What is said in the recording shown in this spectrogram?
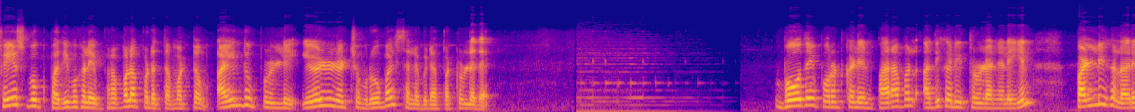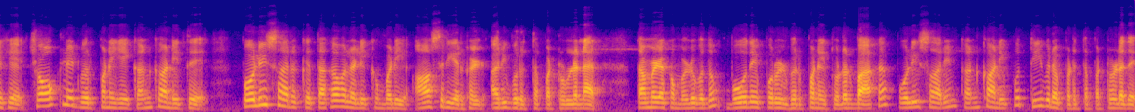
ஃபேஸ்புக் பதிவுகளை பிரபலப்படுத்த மட்டும் ஐந்து புள்ளி ஏழு லட்சம் ரூபாய் செலவிடப்பட்டுள்ளது. போதைப் பொருட்களின் பரவல் அதிகரித்துள்ள நிலையில் பள்ளிகள் அருகே சாக்லேட் விற்பனையை கண்காணித்து போலீசாருக்கு தகவல் அளிக்கும்படி ஆசிரியர்கள் அறிவுறுத்தப்பட்டுள்ளனர். தமிழகம் முழுவதும் போதைப்பொருள் விற்பனை தொடர்பாக போலீசாரின் கண்காணிப்பு தீவிரப்படுத்தப்பட்டுள்ளது.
